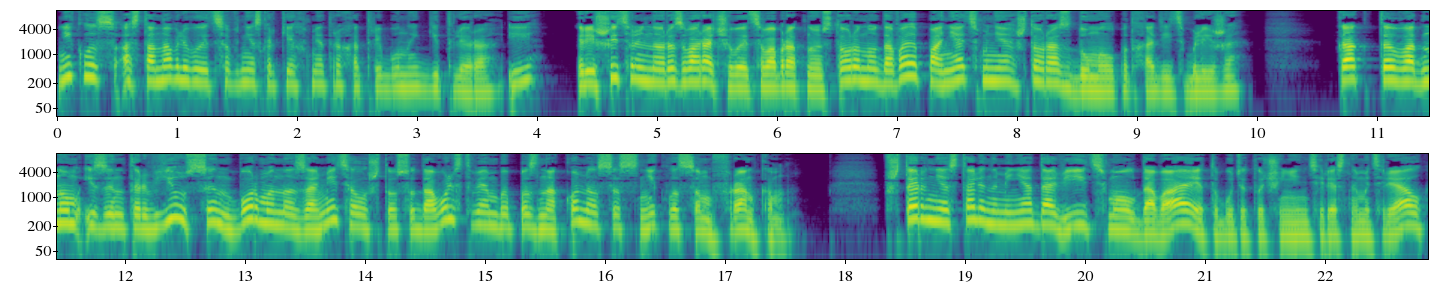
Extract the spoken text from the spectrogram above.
Никлас останавливается в нескольких метрах от трибуны Гитлера и решительно разворачивается в обратную сторону, давая понять мне, что раздумал подходить ближе. Как-то в одном из интервью сын Бормана заметил, что с удовольствием бы познакомился с Никласом Франком. В Штерне стали на меня давить, мол, давай, это будет очень интересный материал,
